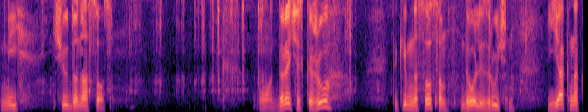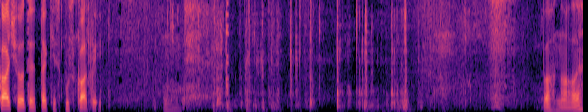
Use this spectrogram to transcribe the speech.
Мій чудо-насос. До речі, скажу, таким насосом доволі зручно як накачувати, так і спускати. Погнали.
